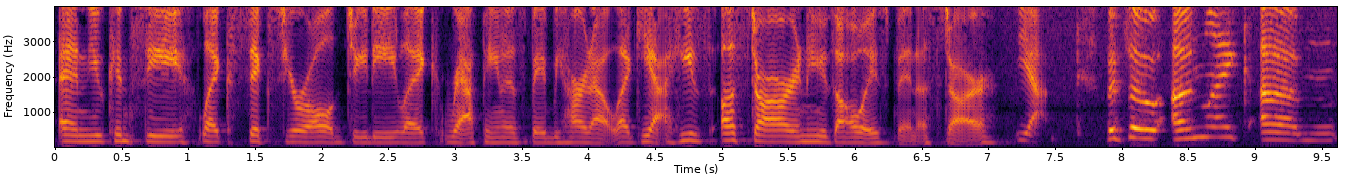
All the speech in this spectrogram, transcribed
and you can see like six year old GD like rapping his baby heart out. Like yeah, he's a star and he's always been a star. Yeah, but so unlike um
